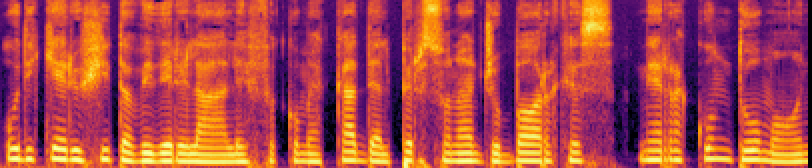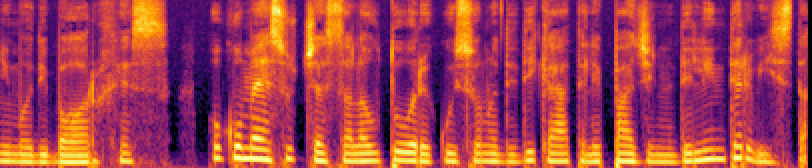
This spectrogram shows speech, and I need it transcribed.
o di chi è riuscito a vedere l'Aleph, come accadde al personaggio Borges nel racconto omonimo di Borges, o come è successo all'autore cui sono dedicate le pagine dell'intervista,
